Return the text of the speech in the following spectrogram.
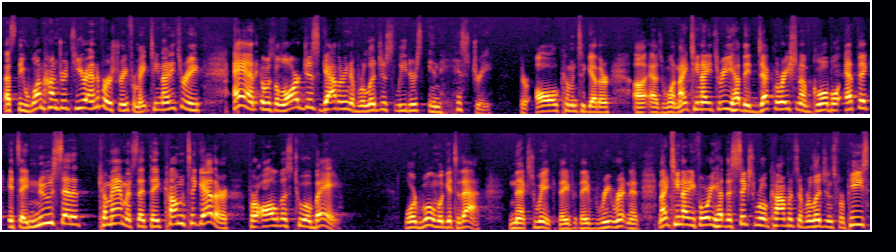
That's the 100th year anniversary from 1893. And it was the largest gathering of religious leaders in history. They're all coming together uh, as one. 1993, you have the Declaration of Global Ethic. It's a new set of commandments that they come together for all of us to obey. Lord willing, we'll get to that next week. They've, they've rewritten it. 1994, you had the Sixth World Conference of Religions for Peace.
